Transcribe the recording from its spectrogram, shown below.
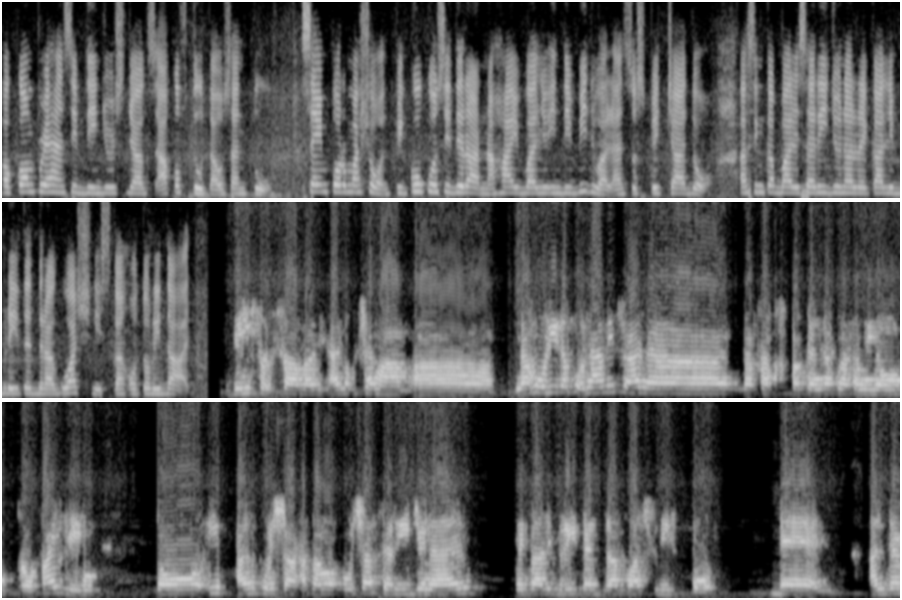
o Comprehensive Dangerous Drugs Act of 2002. Sa impormasyon, pigkukonsiderar na high-value individual ang suspetsado asing kabali sa Regional Recalibrated Drug Watchlist kang otoridad. Based sa ano siya ma'am, ah, nahuli na po namin siya na nakakapagkandak na kami ng profiling. So, if, ano po siya, kasama po siya sa regional recalibrated drug watch list po. And under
